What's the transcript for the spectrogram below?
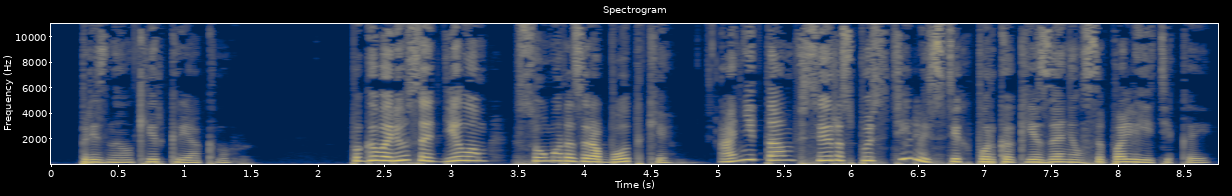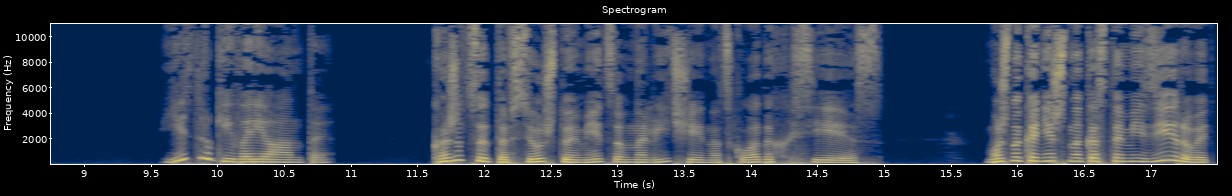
— признал Кир, крякнув. «Поговорю с отделом саморазработки. Они там все распустились с тех пор, как я занялся политикой. Есть другие варианты?» Кажется, это все, что имеется в наличии на складах CS. Можно, конечно, кастомизировать,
